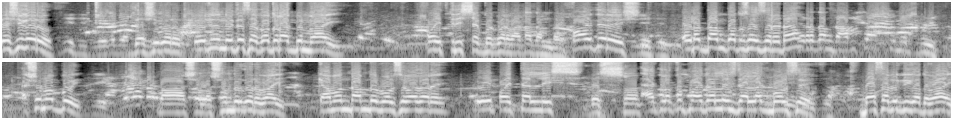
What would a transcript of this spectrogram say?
দেশি গরু? দেশি। গরু। কেউ যদি নিতে কত রাখবেন ভাই? পঁয়ত্রিশ টাকা করে বাটা দাম ভাই। পঁয়ত্রিশ? এটার দাম কত চাইছেন এটা? এটার দাম দাম একশো নব্বই। মাসাল্লাহ সুন্দর করে ভাই। কেমন দাম তো বলছে বাজারে? এই পঁয়তাল্লিশ দেড়শো। এক লক্ষ পঁয়তাল্লিশ দেড় লাখ বলছে। বেচা বিক্রি কত ভাই?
